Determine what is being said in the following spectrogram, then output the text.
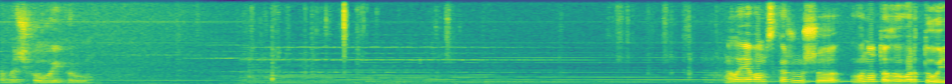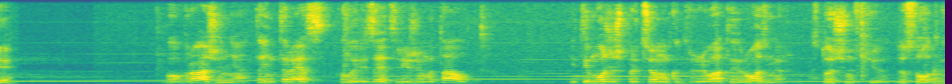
кабачкову ікру. Але я вам скажу, що воно того вартує. Бо враження та інтерес, коли різець ріже метал, і ти можеш при цьому контролювати розмір з точністю до сотих.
